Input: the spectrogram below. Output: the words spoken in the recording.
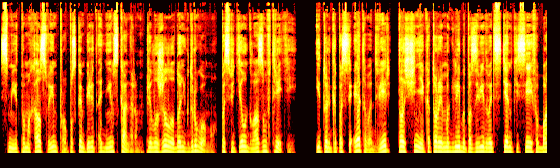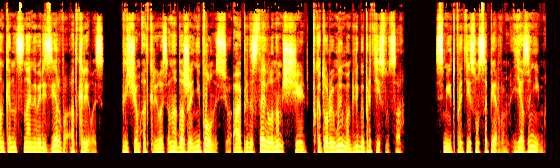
Смит помахал своим пропуском перед одним сканером, приложил ладонь к другому, посветил глазом в третий. И только после этого дверь, толщине которой могли бы позавидовать стенки сейфа Банка Национального резерва, открылась. Причем открылась она даже не полностью, а предоставила нам щель, в которую мы могли бы протиснуться. Смит протиснулся первым, я за ним.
